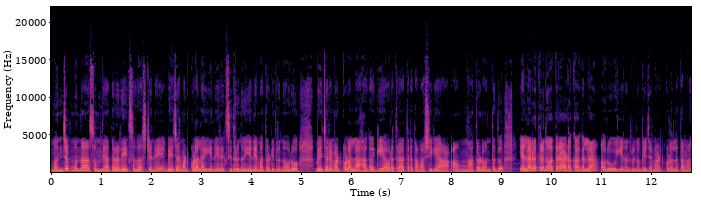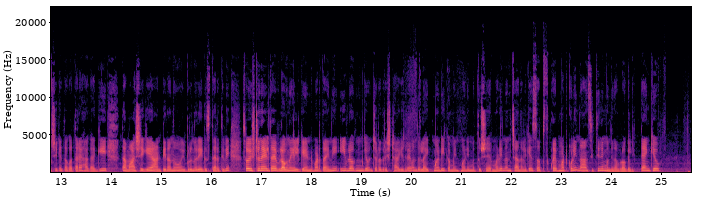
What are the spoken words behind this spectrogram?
ಮಂಜಪ್ಪನ್ನ ಸುಮ್ಮನೆ ಆ ಥರ ರೇಗ್ಸೋದು ಅಷ್ಟೇ ಬೇಜಾರು ಮಾಡ್ಕೊಳ್ಳಲ್ಲ ಏನೇ ರೇಗ್ಸಿದ್ರು ಏನೇ ಮಾತಾಡಿದ್ರು ಅವರು ಬೇಜಾರೇ ಮಾಡ್ಕೊಳ್ಳಲ್ಲ ಹಾಗಾಗಿ ಅವ್ರ ಹತ್ರ ಆ ಥರ ತಮಾಷೆಗೆ ಮಾತಾಡುವಂಥದ್ದು. ಎಲ್ಲರ ಹತ್ರನೂ ಆ ಥರ ಆಡೋಕ್ಕಾಗಲ್ಲ. ಅವರು ಏನಂದ್ರೂ ಬೇಜಾರು ಮಾಡ್ಕೊಳ್ಳಲ್ಲ ತಮಾಷೆಗೆ ತಗೋತಾರೆ. ಹಾಗಾಗಿ ತಮಾಷೆಗೆ ಆಂಟಿನೂ ಇಬ್ರು ರೇಗಿಸ್ತಾ ಇರ್ತೀವಿ. ಸೊ ಇಷ್ಟನ್ನ ಹೇಳ್ತಾ ಈ ವ್ಲಾಗ್ನ ಇಲ್ಲಿಗೆ ಎಂಡ್ ಮಾಡ್ತಾ ಇದ್ದೀನಿ ಈ ವ್ಲಾಗ್ ನಿಮಗೆ ಒಂಚೂರಾದ್ರೂ ಇಷ್ಟ ಆಗಿದ್ರೆ ಒಂದು ಲೈಕ್ ಮಾಡಿ ಕಮೆಂಟ್ ಮಾಡಿ ಮತ್ತು ಶೇರ್ ಮಾಡಿ. ನನ್ನ ಚಾನಲ್ಗೆ ಸಬ್ಸ್ಕ್ರೈಬ್ ಮಾಡ್ಕೊಳ್ಳಿ. ನಾನು ಸಿಗ್ತೀನಿ ಮುಂದಿನ ವ್ಲಾಗಲ್ಲಿ ಥ್ಯಾಂಕ್ ಯು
